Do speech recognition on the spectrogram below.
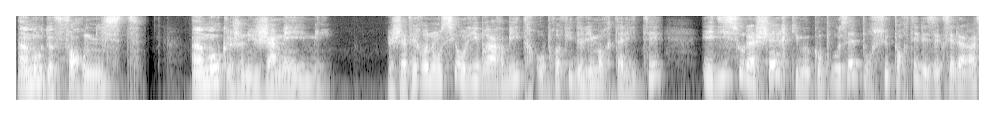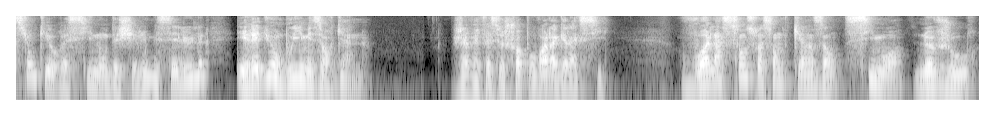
Un mot de formiste. Un mot que je n'ai jamais aimé. J'avais renoncé au libre arbitre au profit de l'immortalité et dissous la chair qui me composait pour supporter les accélérations qui auraient sinon déchiré mes cellules et réduit en bouillie mes organes. J'avais fait ce choix pour voir la galaxie. Voilà 175 ans, 6 mois, 9 jours,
